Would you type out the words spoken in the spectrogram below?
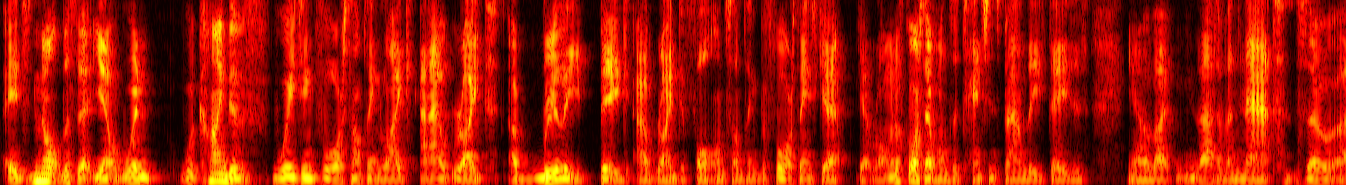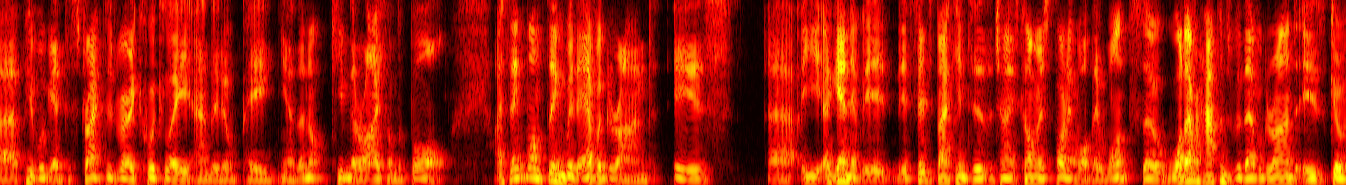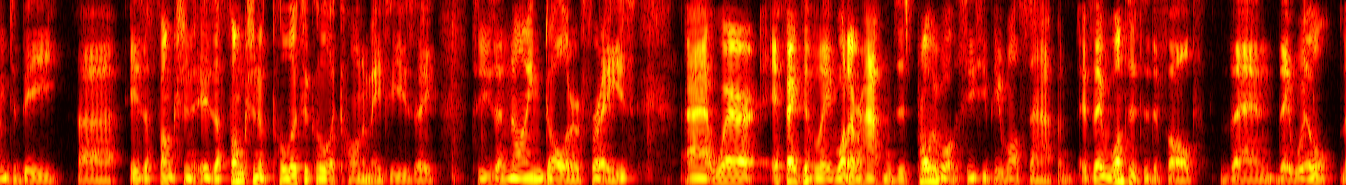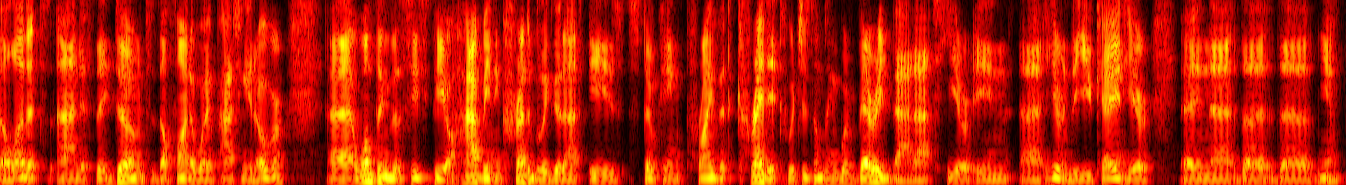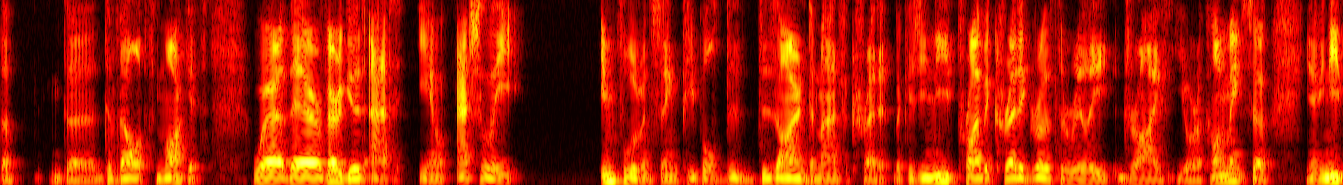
It's not that you know when we're kind of waiting for something like an outright, a really big outright default on something before things get get wrong. And of course, everyone's attention span these days is, you know, like that of a gnat. So uh, people get distracted very quickly, and they don't pay. You know, they're not keeping their eyes on the ball. I think one thing with Evergrande is uh, again, it, it fits back into the Chinese Communist Party and what they want. So whatever happens with Evergrande is going to be uh, is a function is a function of political economy to use a to use a nine dollar phrase uh, where effectively whatever happens is probably what the CCP wants to happen. If they want it to default, then they will, they'll let it, and if they don't, they'll find a way of patching it over. Uh, one thing that CCP have been incredibly good at is stoking private credit, which is something we're very bad at here in uh, here in the UK and here in uh, the the you know the the developed markets, where they're very good at you know actually influencing people's de- desire and demand for credit because you need private credit growth to really drive your economy. So you know you need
